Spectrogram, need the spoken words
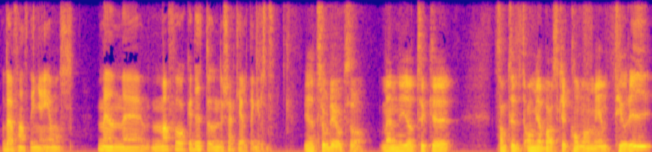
Och där fanns det inga emos. Men eh, man får åka dit och undersöka helt enkelt. Jag tror det också. Men jag tycker samtidigt, om jag bara ska komma med en teori.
